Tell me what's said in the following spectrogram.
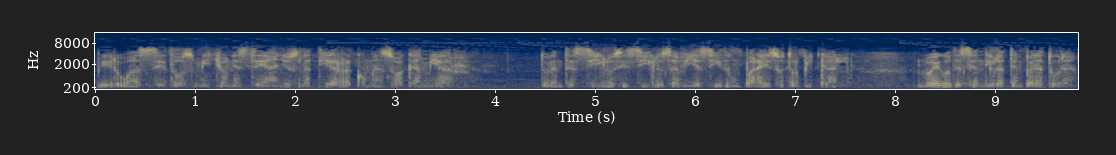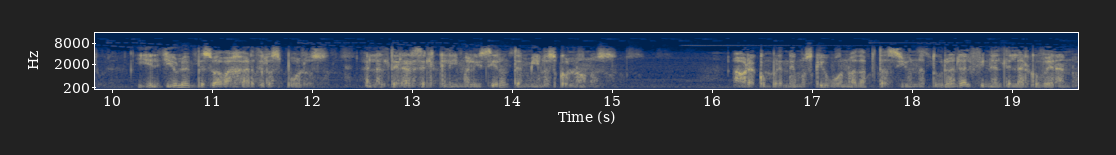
Pero hace dos millones de años la Tierra comenzó a cambiar. Durante siglos y siglos había sido un paraíso tropical. Luego descendió la temperatura y el hielo empezó a bajar de los polos. Al alterarse lo hicieron también los colonos. Ahora comprendemos que hubo una adaptación natural al final del largo verano,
